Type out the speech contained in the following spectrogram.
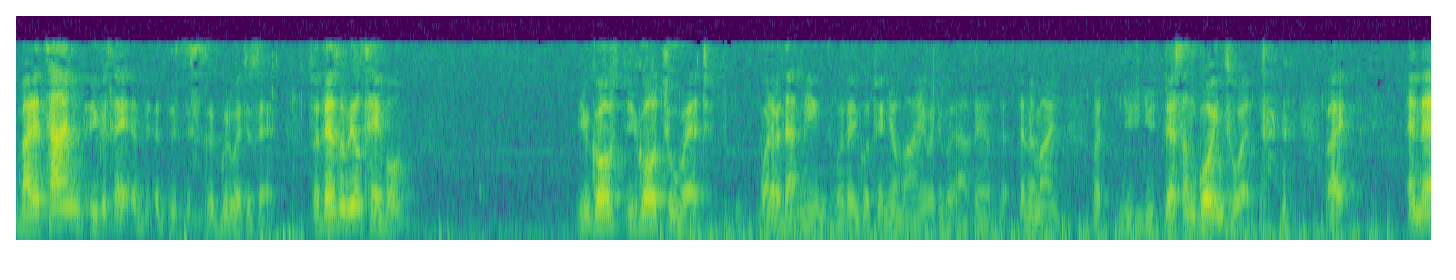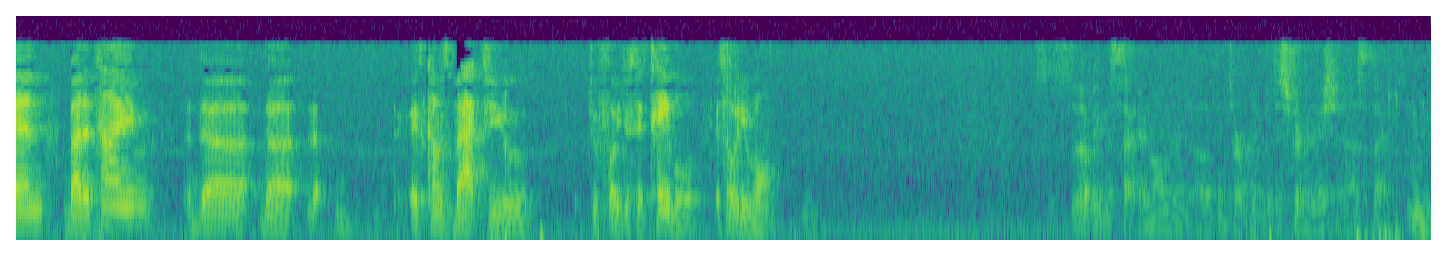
By the time, you could say, this is a good way to say it. So there's a real table. You go, you go to it, whatever that means, whether you go to in your mind, whether you go out there, your mind, but you, you, there's some going to it, right? And then by the time the, the, the, it comes back to you, to, for you to say table, it's already wrong So, serving the second moment of interpreting the discrimination aspect. Mm.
